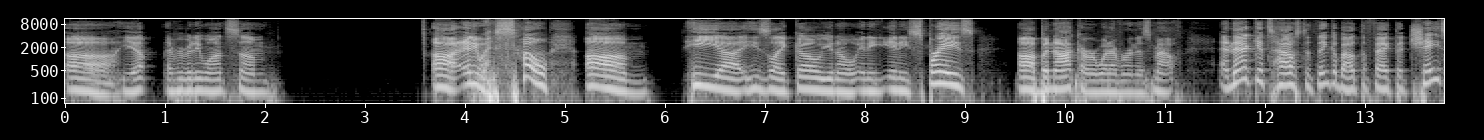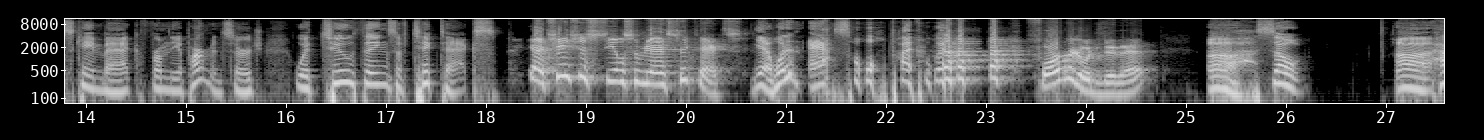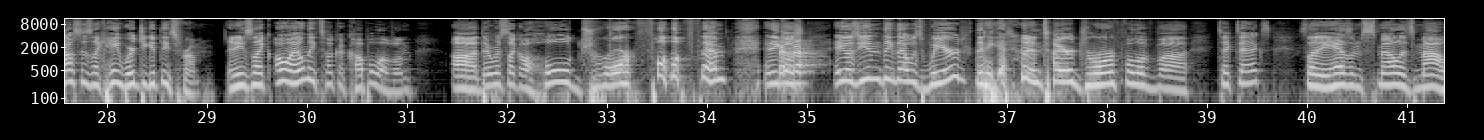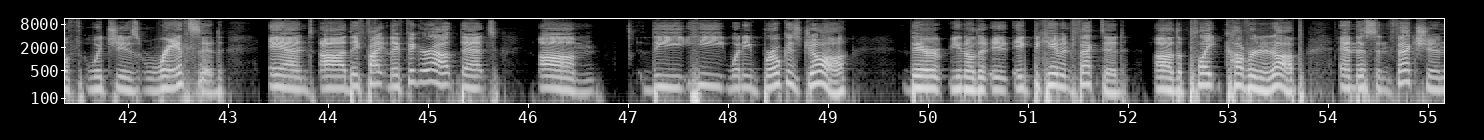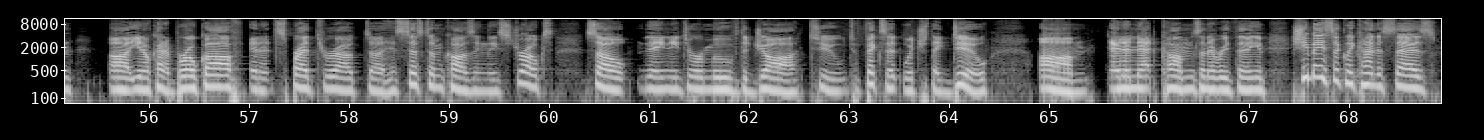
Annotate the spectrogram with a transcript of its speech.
uh, yep. Everybody wants some. Uh, anyway, so um, he uh he's like, oh, you know, and he and he sprays uh Binaca or whatever in his mouth. And that gets House to think about the fact that Chase came back from the apartment search with two things of Tic Tacs. Yeah, Chase just steals some guy's Tic Tacs. Yeah, what an asshole, by the way. Foreman wouldn't do that. Uh, so uh, House is like, hey, where'd you get these from? And he's like, oh, I only took a couple of them. Uh, there was like a whole drawer full of them. And he goes, and he goes, you didn't think that was weird that he had an entire drawer full of uh, Tic Tacs? So then he has him smell his mouth, which is rancid, and uh, they fight. They figure out that um, the he when he broke his jaw, there you know the, it, it became infected. Uh, the plate covered it up, and this infection, uh, you know, kind of broke off, and it spread throughout uh, his system, causing these strokes. So they need to remove the jaw to to fix it, which they do. Um, and Annette comes and everything, and she basically kind of says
